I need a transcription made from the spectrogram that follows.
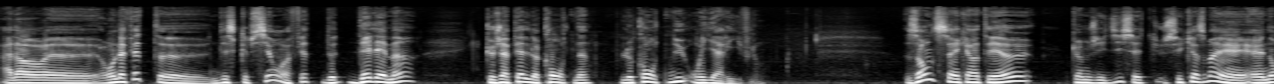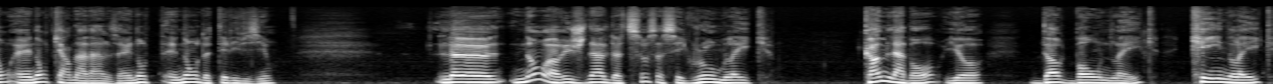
Alors, euh, on a fait euh, une description, en fait, d'éléments que j'appelle le contenant. Le contenu, on y arrive. là. Zone 51, comme j'ai dit, c'est quasiment un, un nom, un nom de carnaval, c'est un, nom- un nom de télévision. Le nom original de ça, ça c'est Groom Lake. Comme là-bas, il y a Dogbone Lake, Keene Lake.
